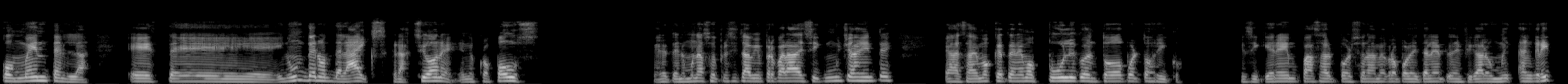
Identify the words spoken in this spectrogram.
coméntenla, este, inúndenos de likes, reacciones en nuestro post eh, tenemos una sorpresita bien preparada y si mucha gente, ya sabemos que tenemos público en todo Puerto Rico, que si quieren pasar por zona metropolitana y planificar un meet and greet,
